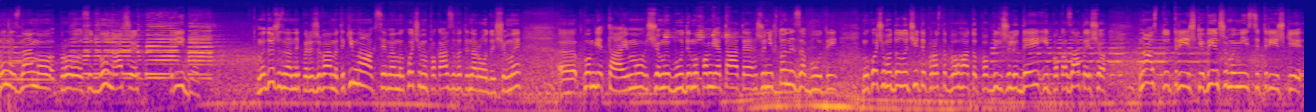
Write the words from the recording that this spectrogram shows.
ми не знаємо про судьбу наших рідних. Ми дуже за них переживаємо. Такими акціями ми хочемо показувати народу, що ми е, пам'ятаємо, що ми будемо пам'ятати, що ніхто не забутий. Ми хочемо долучити просто багато побільше людей і показати, що нас тут трішки, в іншому місці трішки,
